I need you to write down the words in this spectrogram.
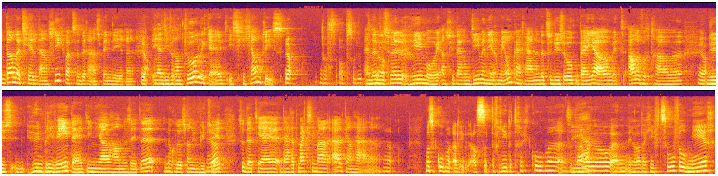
dan het geld aan zich wat ze eraan spenderen. Ja. Ja, die verantwoordelijkheid is gigantisch. ja, dat is absoluut. En dat ja. is wel heel mooi als je daar op die manier mee om kan gaan. En dat ze dus ook bij jou met alle vertrouwen Ja. dus hun privé-tijd in jouw handen zetten, nog los van hun budget, Ja. zodat jij daar het maximale uit kan halen. Ja. Maar ze komen, allee, als ze tevreden terugkomen en ze bellen jou, en ja, dat geeft zoveel meer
